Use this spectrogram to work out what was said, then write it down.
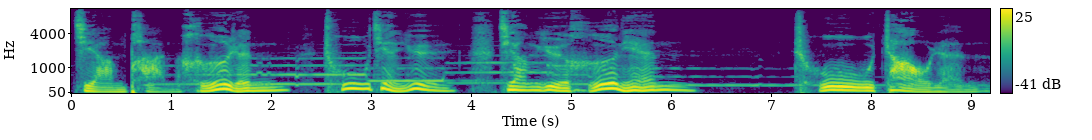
江畔何人初见月？江月何年初照人？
